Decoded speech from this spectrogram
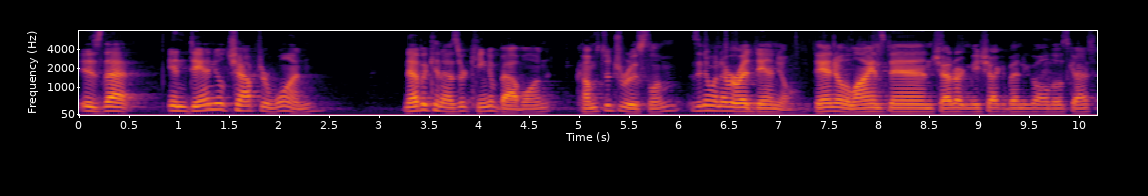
is that in Daniel chapter 1, Nebuchadnezzar, king of Babylon, comes to Jerusalem. Has anyone ever read Daniel? Daniel, the lion's den, Shadrach, Meshach, Abednego, all those guys?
